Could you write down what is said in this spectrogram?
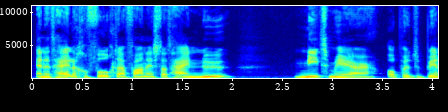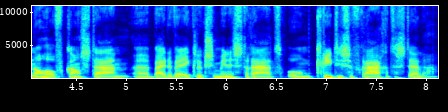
En het hele gevolg daarvan is dat hij nu niet meer op het Binnenhof kan staan eh, bij de wekelijkse ministerraad om kritische vragen te stellen.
